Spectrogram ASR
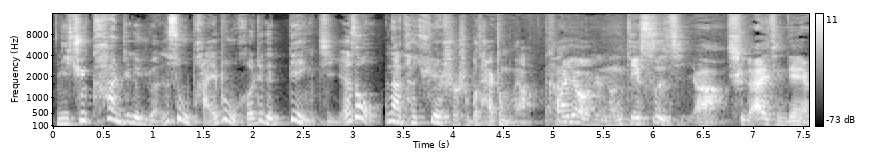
你去看这个元素排布和这个电影节奏，那它确实是不太重要。它要是能第四集啊，是个爱情电影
